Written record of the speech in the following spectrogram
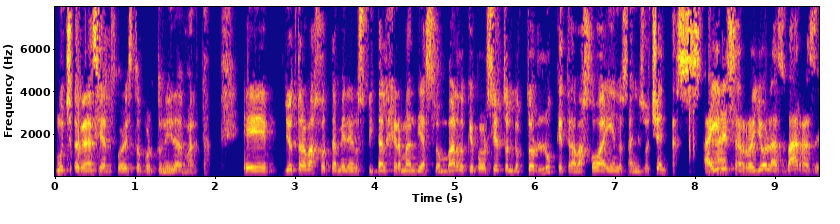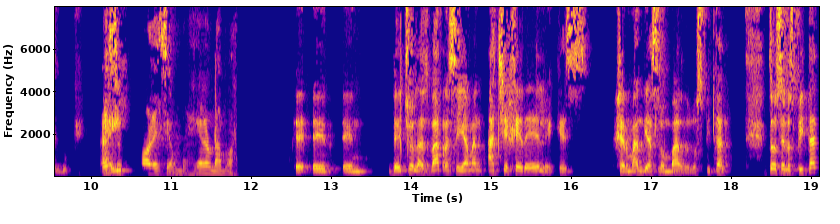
Muchas gracias por esta oportunidad, Marta. Eh, yo trabajo también en el Hospital Germán Díaz Lombardo, que por cierto el doctor Luque trabajó ahí en los años 80. Ahí desarrolló las barras de Luque. Ahí, ese hombre, era un amor. Eh, eh, de hecho, las barras se llaman HGDL, que es Germán Díaz Lombardo, el hospital. Entonces, el Hospital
